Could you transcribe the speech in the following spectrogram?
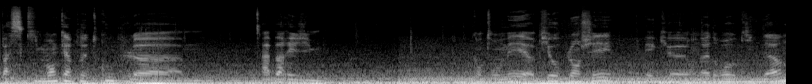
parce qu'il manque un peu de couple euh, à bas régime. Quand on met euh, pied au plancher et qu'on a droit au kickdown,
